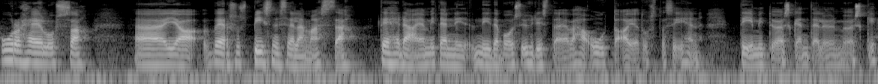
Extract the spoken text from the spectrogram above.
urheilussa ja versus bisneselämässä tehdään ja miten niitä voisi yhdistää ja vähän uutta ajatusta siihen tiimityöskentelyyn myöskin.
